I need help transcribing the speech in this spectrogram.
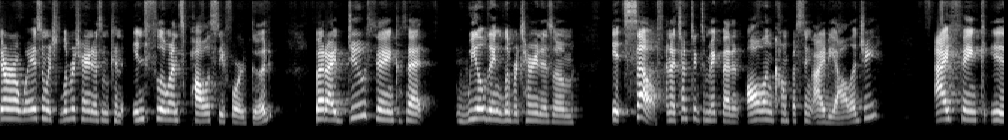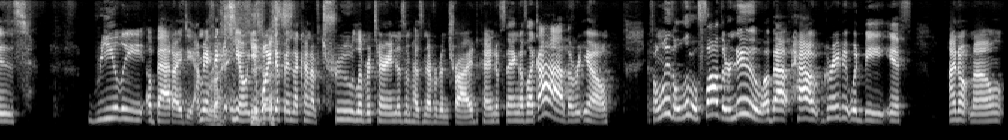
there are ways in which libertarianism can influence policy for good, but I do think that wielding libertarianism itself and attempting to make that an all-encompassing ideology, I think is really a bad idea. I mean, I right. think that, you know you yes. wind up in that kind of true libertarianism has never been tried kind of thing of like ah the you know if only the little father knew about how great it would be if I don't know,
